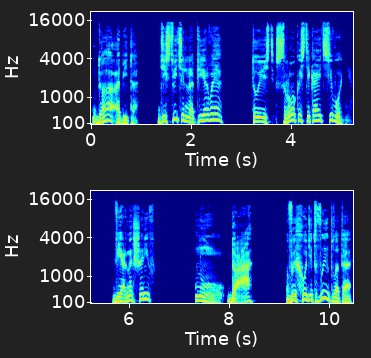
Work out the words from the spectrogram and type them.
Да, Абита, действительно первое. То есть срок истекает сегодня. Верно, шериф? Ну, да. Выходит, выплата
